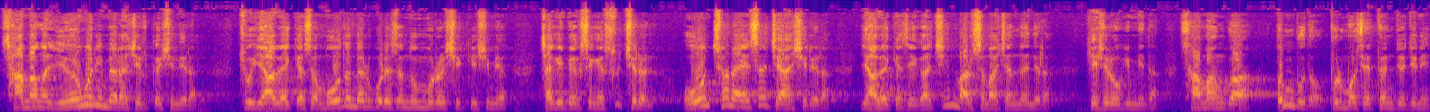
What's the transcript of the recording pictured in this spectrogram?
사망을 영원히 멸하실 것이니라. 주 야외께서 모든 얼굴에서 눈물을 씻기시며 자기 백성의 수치를 온 천하에서 제하시리라. 야외께서 이같이 말씀하셨느니라. 계시록입니다. 사망과 음부도 불못에 던져지니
